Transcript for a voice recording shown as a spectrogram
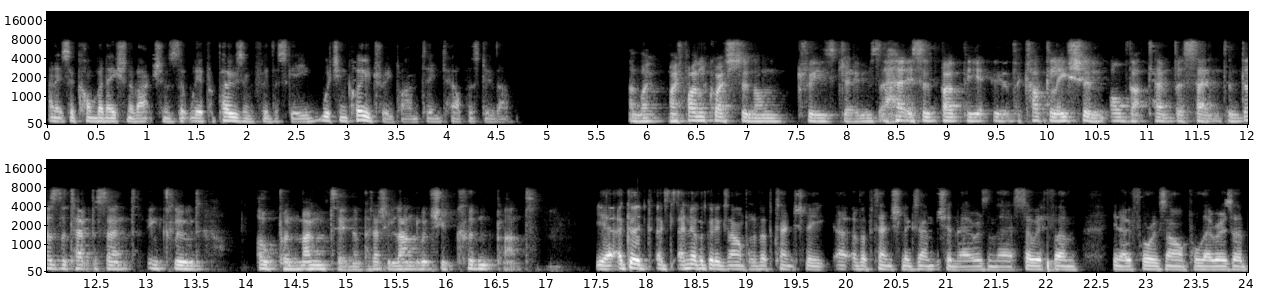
and it's a combination of actions that we're proposing through the scheme, which include tree planting to help us do that. And my, my final question on trees, James, uh, is about the the calculation of that 10%. And does the 10% include open mountain and potentially land which you couldn't plant? Yeah, a good a, another good example of a potentially uh, of a potential exemption there, isn't there? So if um you know, for example, there is a,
